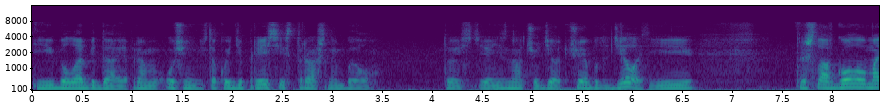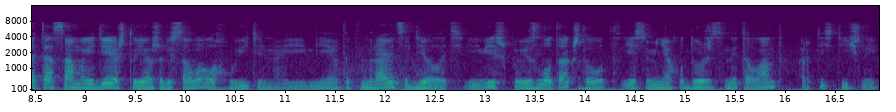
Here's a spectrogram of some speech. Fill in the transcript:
И была беда. Я прям очень в такой депрессии страшный был. То есть я не знал, что делать, что я буду делать. И пришла в голову моя та самая идея, что я же рисовал охуительно. И мне вот это нравится делать. И видишь, повезло так, что вот есть у меня художественный талант, артистичный.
